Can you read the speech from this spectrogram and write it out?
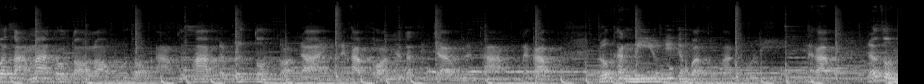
ก็สามารถโทรต่อรองโทรสอบถามสภาพกันเบื้องต้นก่อนได้นะครับ ก่อนจะตัดสินใจเดินทางนะครับรถคันนี้อยู่ที่จังหวัดสุพรรณบุรีนะครับแล้วส่วนเ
